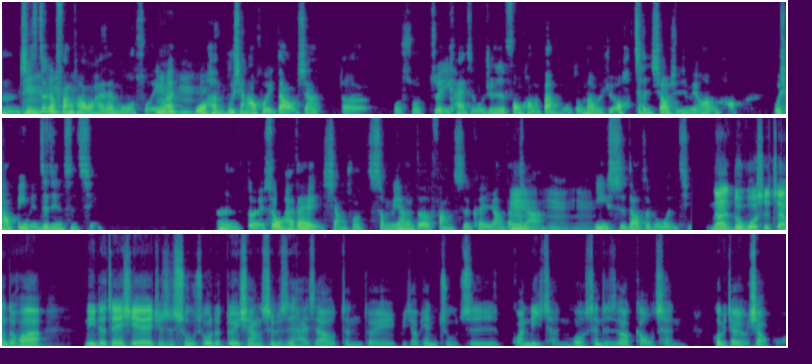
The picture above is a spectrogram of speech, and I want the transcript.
嗯，其实这个方法我还在摸索，因为我很不想要回到像呃，我说最一开始我就是疯狂的办活动，那我就觉得哦，成效其实没有很好。我想要避免这件事情。嗯，对，所以我还在想说什么样的方式可以让大家嗯嗯意识到这个问题。那如果是这样的话，你的这些就是诉说的对象，是不是还是要针对比较偏组织管理层，或甚至是到高层，会比较有效果？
